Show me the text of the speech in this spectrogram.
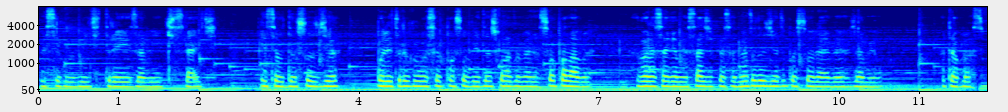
versículo 23 a 27. Esse é o Deus todo dia, boa leitura que você possa ouvir Deus falar através da sua palavra. Agora segue a mensagem e pensamento do dia do pastor Heber Jamil. Até a próxima.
